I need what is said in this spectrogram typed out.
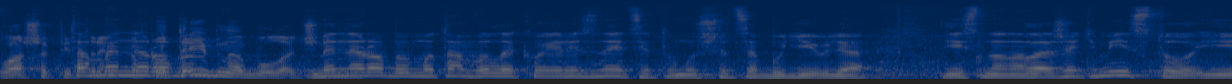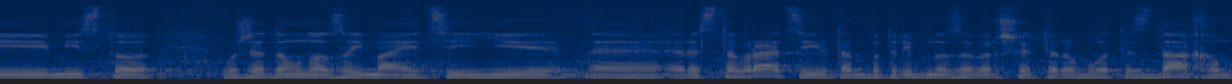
Ваша підтримка потрібна була? Чи ми не робимо там великої різниці, тому що ця будівля дійсно належить місту, і місто вже давно займається її е, реставрацією. Там потрібно завершити роботи з дахом,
